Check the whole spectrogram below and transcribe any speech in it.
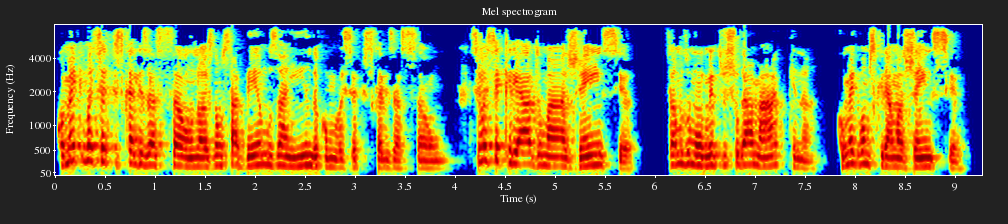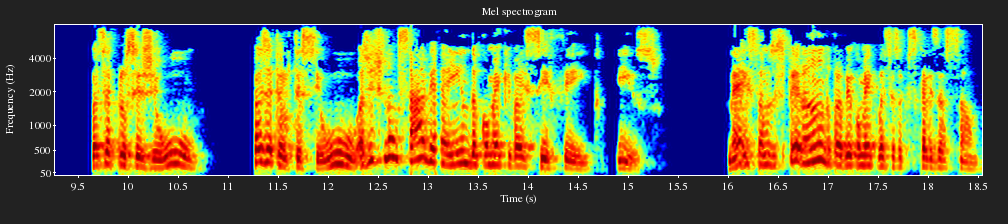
Como é que vai ser a fiscalização? Nós não sabemos ainda como vai ser a fiscalização. Se vai ser criada uma agência, estamos no momento de enxugar a máquina. Como é que vamos criar uma agência? Vai ser pelo CGU? Vai ser pelo TCU? A gente não sabe ainda como é que vai ser feito isso. Né? Estamos esperando para ver como é que vai ser essa fiscalização.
